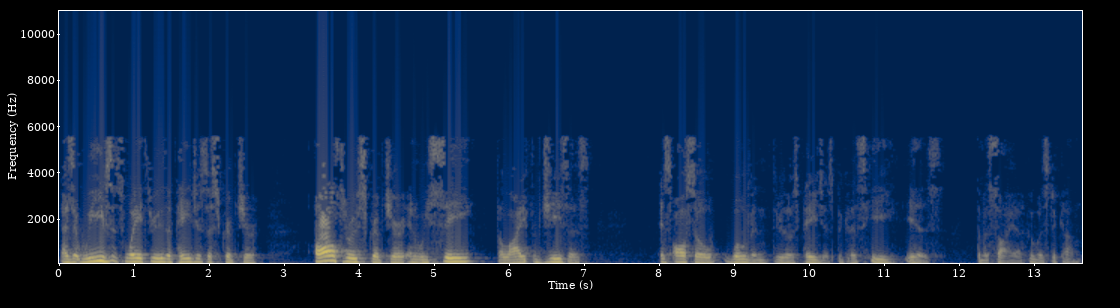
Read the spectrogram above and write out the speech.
as it weaves its way through the pages of Scripture, all through Scripture, and we see the life of Jesus is also woven through those pages because he is the Messiah who was to come.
